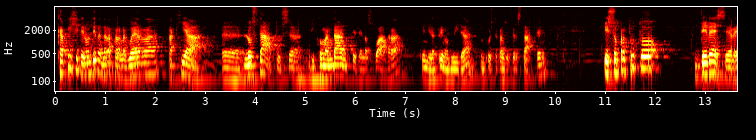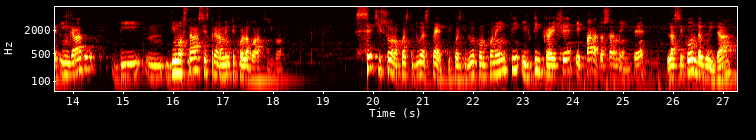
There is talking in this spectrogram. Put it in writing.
capisce che non deve andare a fare la guerra a chi ha eh, lo status di comandante della squadra quindi la prima guida, in questo caso Verstappen, e soprattutto deve essere in grado di mh, dimostrarsi estremamente collaborativo. Se ci sono questi due aspetti, questi due componenti, il team cresce e paradossalmente la seconda guida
